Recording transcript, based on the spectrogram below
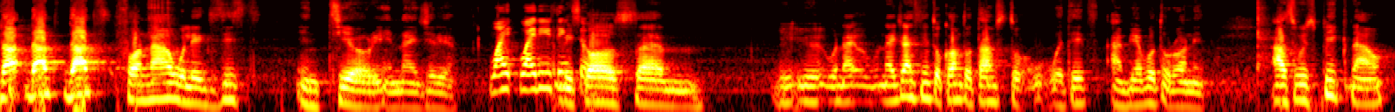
that that that for now will exist in theory in Nigeria. Why why do you think because, so? Because um, you, you, Nigerians need to come to terms to, with it and be able to run it. As we speak now,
